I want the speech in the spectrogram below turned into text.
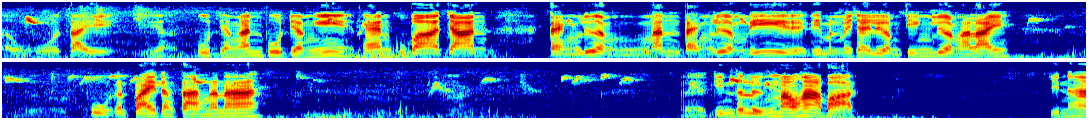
โอ้ใส่พูดอย่างนั้นพูดอย่างนี้ แทนครูบาอาจารย์ แต่งเรื่องนั้นแต่งเรื่องนี้ที่มันไม่ใช่เรื่องจริงเรื่องอะไร พูดกันไปต่าง ๆนานาเออกินสลึงเมาห้าบาท กินห้า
